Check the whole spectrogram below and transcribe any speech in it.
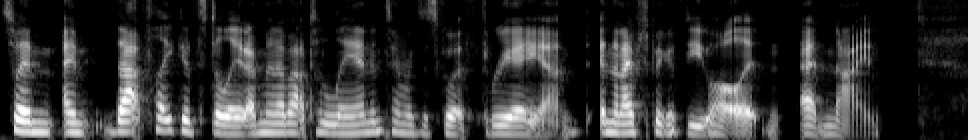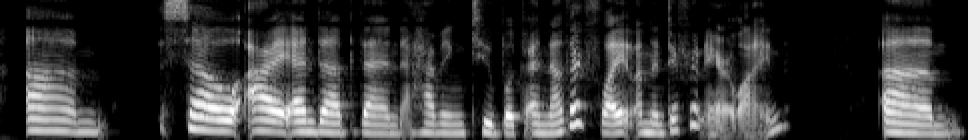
So I'm I'm that flight gets delayed. I'm about to land in San Francisco at 3 a.m. and then I have to pick up the U-Haul at at nine. Um, so I end up then having to book another flight on a different airline. Um,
